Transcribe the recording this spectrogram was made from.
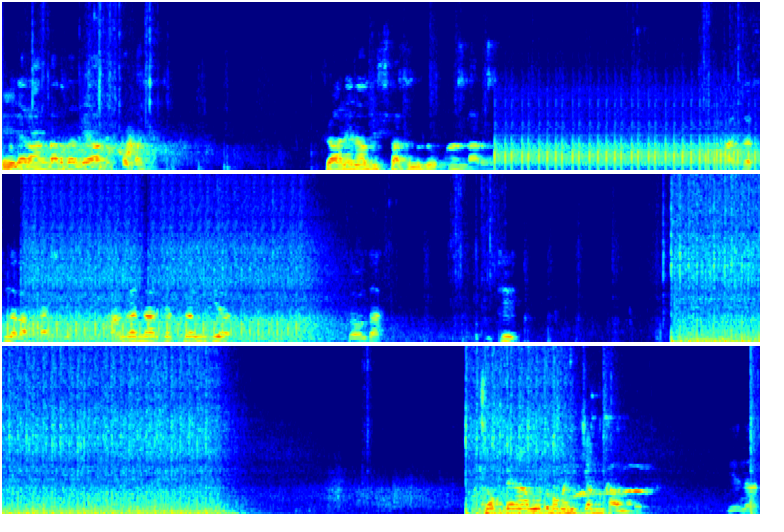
Beyler Ankara'da kıyamet kopacak. Şu an en az 3 takımız Ankara'da. Arkasında bak kaçtı. Hangarın arkasından gidiyor. Solda. 2 Çok fena vurdum ama hiç canım kalmadı. Birini at.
